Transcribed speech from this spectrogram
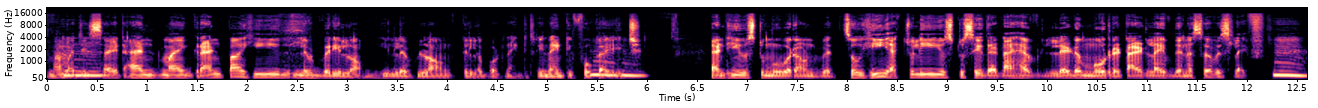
Mamaji's side. And my grandpa, he lived very long. He lived long till about 93, 94 ka age. And he used to move around with. So he actually used to say that I have led a more retired life than a service life. Hmm.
